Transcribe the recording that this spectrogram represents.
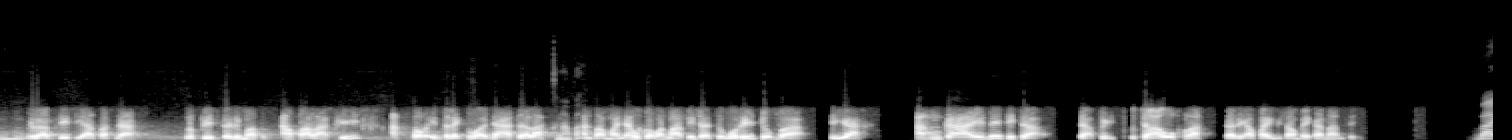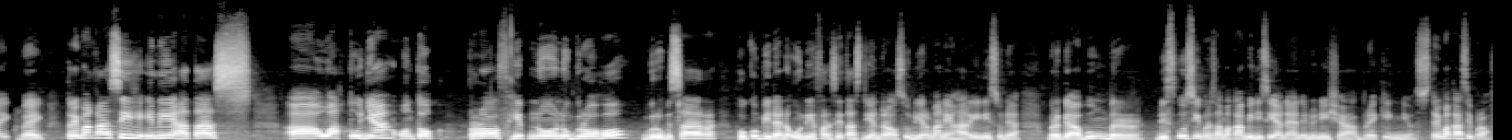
mhm. berarti di atasnya lebih dari lima tahun apalagi aktor intelektualnya adalah Kenapa? ancamannya hukuman mati dan seumur hidup mbak sehingga angka ini tidak tidak begitu jauh lah dari apa yang disampaikan nanti. Baik, baik. Terima kasih ini atas uh, waktunya untuk Prof. Hipnu Nugroho, Guru Besar Hukum Pidana Universitas Jenderal Sudirman yang hari ini sudah bergabung berdiskusi bersama kami di CNN Indonesia Breaking News. Terima kasih, Prof.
